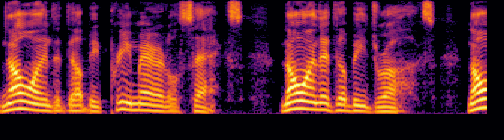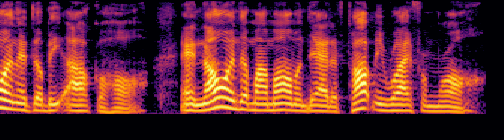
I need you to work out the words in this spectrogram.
knowing that there'll be premarital sex, knowing that there'll be drugs, knowing that there'll be alcohol, and knowing that my mom and dad have taught me right from wrong?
